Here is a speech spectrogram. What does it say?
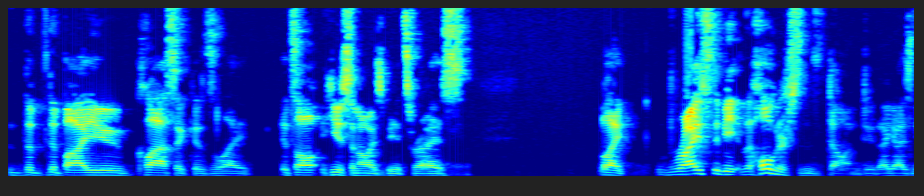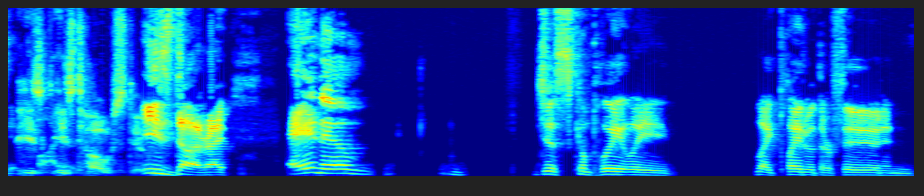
the the Bayou Classic is like it's all Houston always beats Rice. Like Rice to beat the Holgorsen's done, dude. That guy's getting He's fired. he's toast, dude. He's done, right? A and M just completely like played with their food and,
